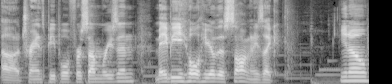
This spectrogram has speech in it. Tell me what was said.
uh trans people for some reason maybe he'll hear this song and he's like you know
